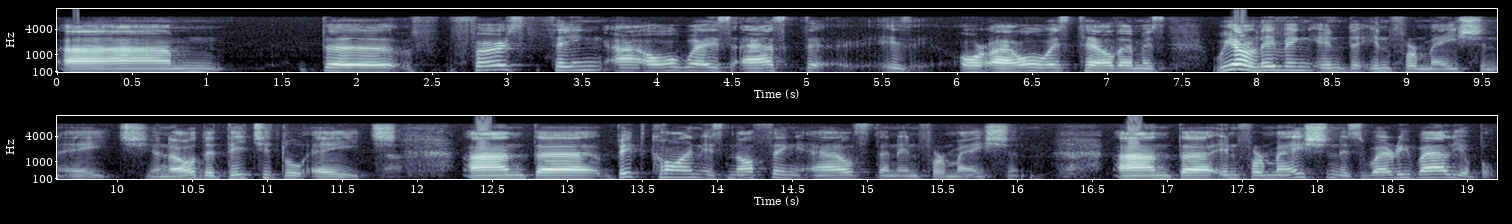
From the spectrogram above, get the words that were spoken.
Um, the first thing I always ask is, or I always tell them is, we are living in the information age, you know, the digital age. And uh, Bitcoin is nothing else than information. And uh, information is very valuable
